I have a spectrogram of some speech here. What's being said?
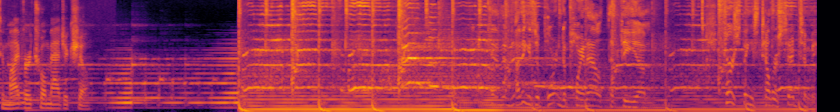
to my virtual magic show. Kevin, I think it's important to point out that the um, first things Teller said to me,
